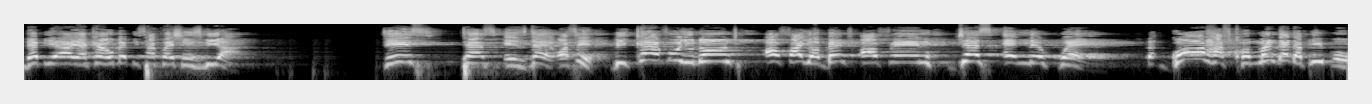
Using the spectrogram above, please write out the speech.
da biara yɛka wobɛbisa questions bi a this test is there. Or say be careful you don't offer your burnt offering just anywhere. But god has commanded the people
